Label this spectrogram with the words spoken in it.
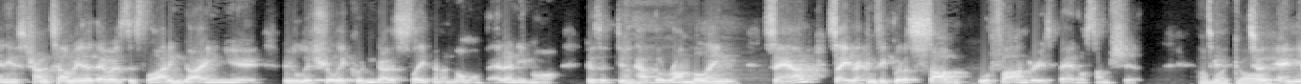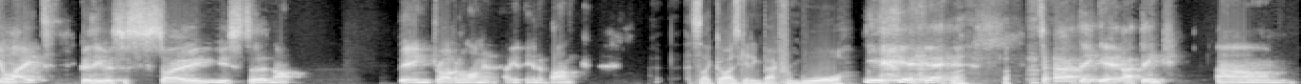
and he was trying to tell me that there was this lighting guy he knew who literally couldn't go to sleep in a normal bed anymore because it didn't have the rumbling sound. So he reckons he put a subwoofer under his bed or some shit Oh to, my god! to emulate because he was just so used to not being driving along in, in a bunk. It's like guys getting back from war. Yeah. so I think, yeah, I think um,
